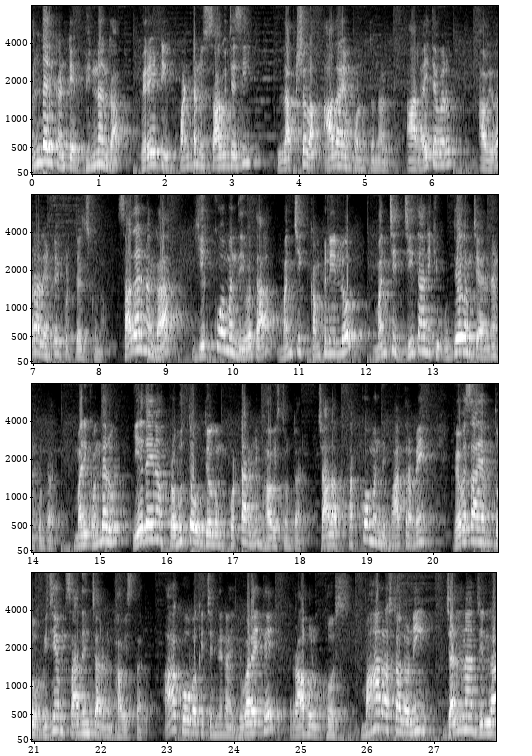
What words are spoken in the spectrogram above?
అందరికంటే భిన్నంగా వెరైటీ పంటను సాగు చేసి లక్షల ఆదాయం పొందుతున్నాడు. ఆ రైతు ఎవరు ఆ వివరాలు ఏంటో ఇప్పుడు తెలుసుకుందాం. సాధారణంగా ఎక్కువ మంది యువత మంచి కంపెనీల్లో మంచి జీతానికి ఉద్యోగం చేయాలని అనుకుంటారు. మరి కొందరు ఏదైనా ప్రభుత్వ ఉద్యోగం కొట్టాలని భావిస్తుంటారు. చాలా తక్కువ మంది మాత్రమే వ్యవసాయంతో విజయం సాధించాలని భావిస్తారు. ఆ కోవకి చెందిన యువరైతే రాహుల్ ఘోష్. మహారాష్ట్రలోని జల్నా జిల్లా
